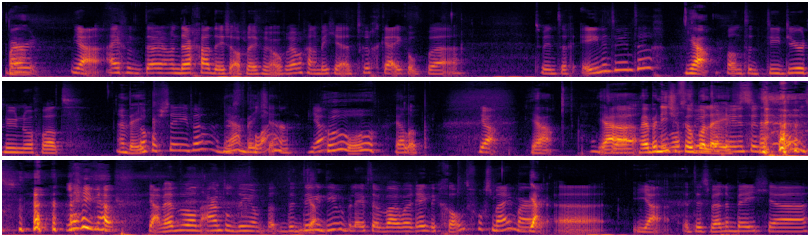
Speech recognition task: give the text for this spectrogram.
Maar Ja. ja, eigenlijk daar, want daar gaat deze aflevering over. Hè? We gaan een beetje eh, terugkijken op eh 2021. Ja, Want het- die duurt nu nog wat, een week. nog of zeven. Ja, een beetje. klaar. Ja, Oh, help. Ja. Ja. want, Ja, eh, we hebben niet zoveel beleefd. 2021 voor ons? nee, nou, ja, we hebben wel een aantal dingen. De dingen Ja. die we beleefd hebben waren wel redelijk groot volgens mij. Maar ja het is wel een beetje...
